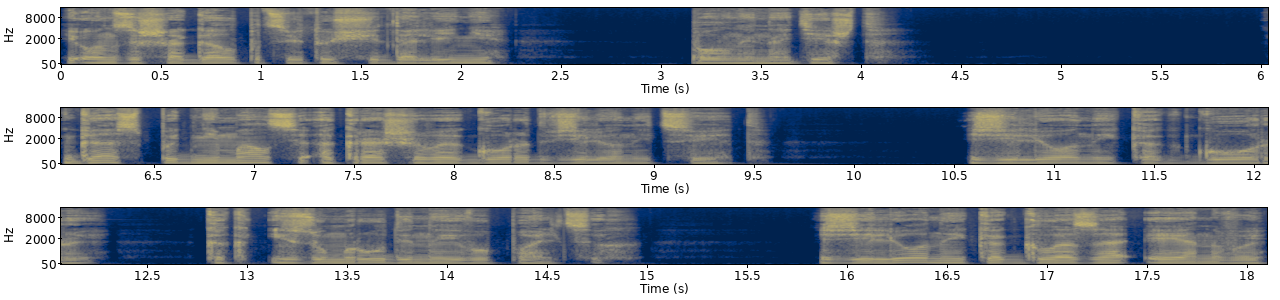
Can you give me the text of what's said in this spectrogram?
и он зашагал по цветущей долине, полной надежд. Газ поднимался, окрашивая город в зеленый цвет. Зеленый, как горы — как изумруды на его пальцах. Зеленый, как глаза Энвы,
